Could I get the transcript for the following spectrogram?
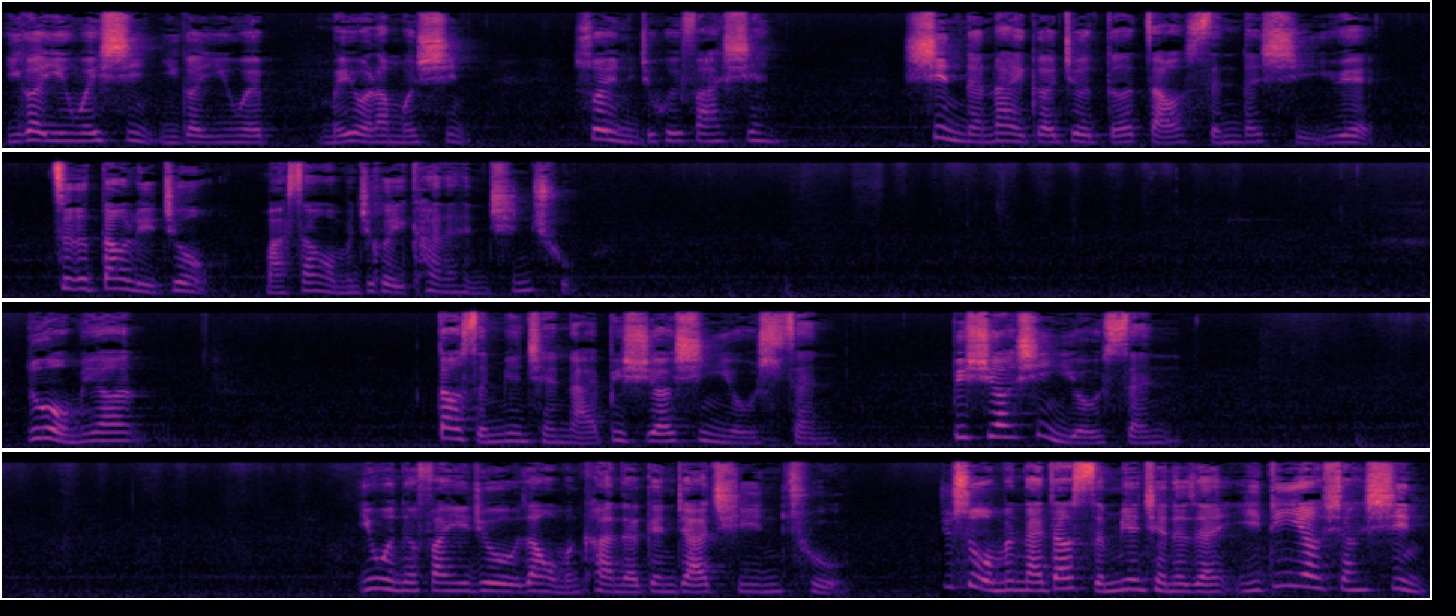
一个因为信，一个因为没有那么信，所以你就会发现，信的那一个就得着神的喜悦，这个道理就马上我们就可以看得很清楚。如果我们要到神面前来，必须要信有神，必须要信有神。英文的翻译就让我们看得更加清楚，就是我们来到神面前的人一定要相信，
